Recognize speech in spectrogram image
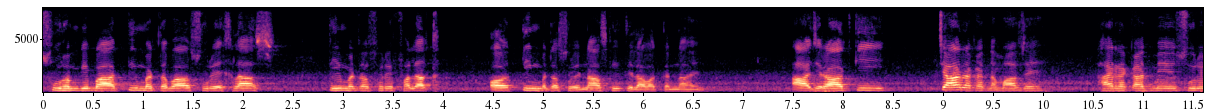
सूरम के बाद तीन मरतबा सूर अखलास तीन मरतबा सूर फलक और तीन मरतबा सूर नास की तिलावत करना है। आज रात की चार रकात नमाज़ है। हर रकात में सूर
